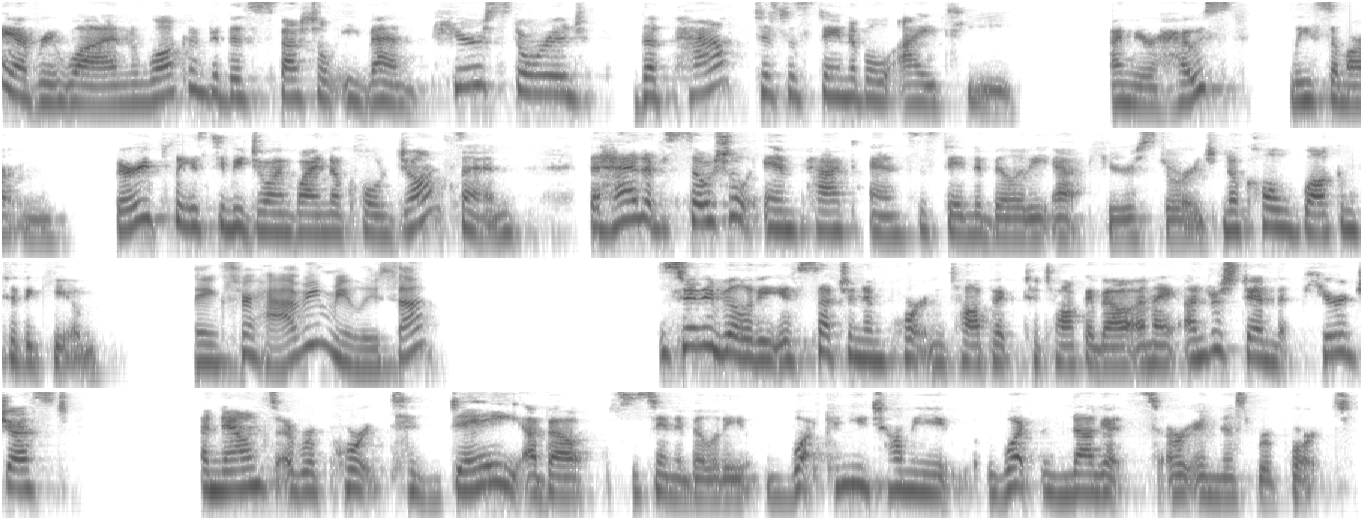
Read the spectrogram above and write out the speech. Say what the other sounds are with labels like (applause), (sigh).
Hi, everyone. Welcome to this special event, Pure Storage, the path to sustainable IT. I'm your host, Lisa Martin. Very pleased to be joined by Nicole Johnson, the head of social impact and sustainability at Pure Storage. Nicole, welcome to theCUBE. Thanks for having me, Lisa. Sustainability is such an important topic to talk about, and I understand that Pure just announced a report today about sustainability. What can you tell me, what nuggets are in this report?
